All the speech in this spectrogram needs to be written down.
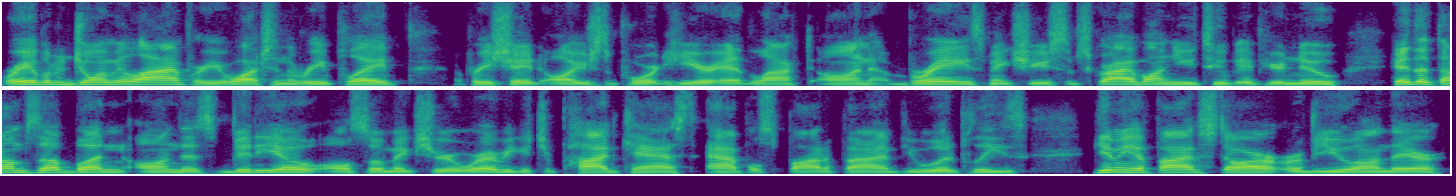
were able to join me live or you're watching the replay. Appreciate all your support here at Locked On Braves. Make sure you subscribe on YouTube if you're new. Hit the thumbs up button on this video. Also, make sure wherever you get your podcast, Apple, Spotify, if you would, please give me a five star review on there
